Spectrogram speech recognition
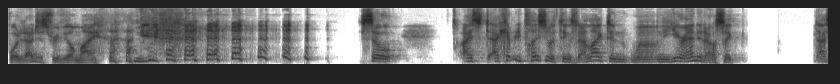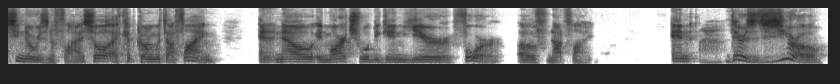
boy, did I just reveal my. so I, I kept replacing with things that I liked. And when the year ended, I was like, I see no reason to fly. So I kept going without flying. And now in March, we'll begin year four of not flying. And wow. there's zero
